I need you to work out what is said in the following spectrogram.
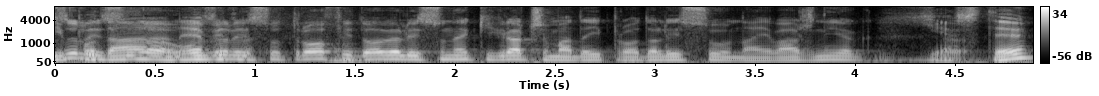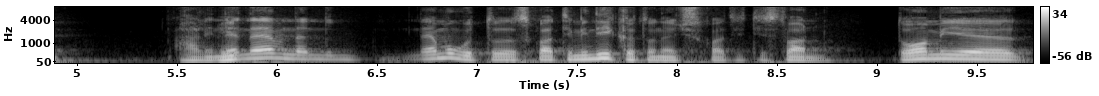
i po Uzeli su, dana, da, nebitno. uzeli su trofej, doveli su neki igrače, mada i prodali su najvažnijeg. Jeste, Ali ne, ne, ne, ne mogu to da shvatim i nikad to neću shvatiti, stvarno. To mi je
